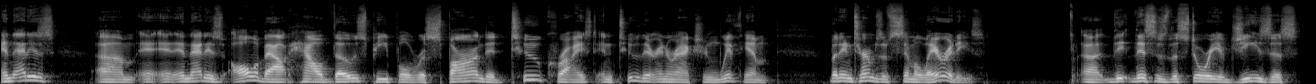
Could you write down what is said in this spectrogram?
And that is. Um, and, and that is all about how those people responded to Christ and to their interaction with Him. But in terms of similarities, uh, this is the story of Jesus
